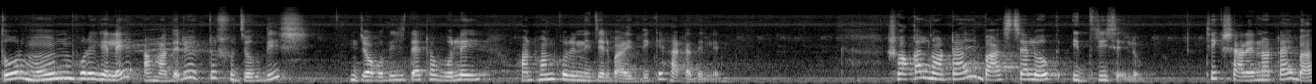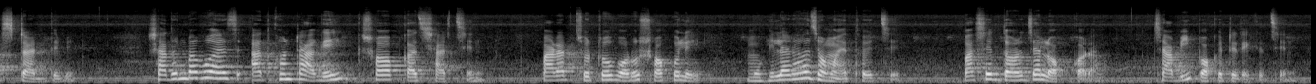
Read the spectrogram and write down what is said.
তোর মন ভরে গেলে আমাদেরও একটু সুযোগ দিস। জগদীশ দেখা বলেই হনহন করে নিজের বাড়ির দিকে হাঁটা দিলেন। সকাল নটায় বাস চালক ইদ্রিস এলো। ঠিক সাড়ে নটায় বাস স্টার্ট দেবে। সাধনবাবু আজ আধ ঘণ্টা আগেই সব কাজ সারছেন। পাড়ার ছোট বড় সকলে মহিলারাও জমায়েত হয়েছে। বাসের দরজা লক করা। চাবি পকেটে রেখেছেন।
